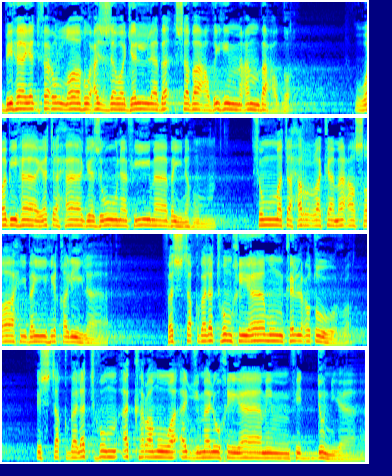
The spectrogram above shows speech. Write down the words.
بها يدفع الله عز وجل بأس بعضهم عن بعض. وبها يتحاجزون فيما بينهم ثم تحرك مع صاحبيه قليلا فاستقبلتهم خيام كالعطور استقبلتهم أكرم وأجمل خيام في الدنيا.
